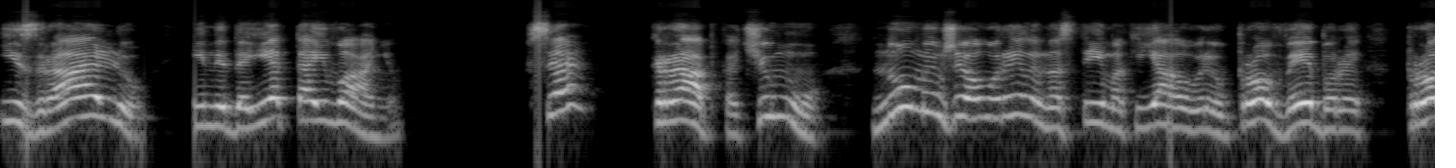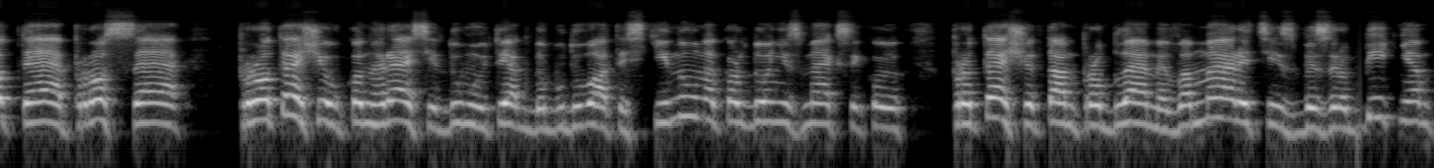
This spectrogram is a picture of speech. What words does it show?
Ізраїлю, і не дає Тайваню. Все? Крапка. Чому? Ну, ми вже говорили на стрімах, і я говорив про вибори, про те, про се про те, що в Конгресі думають, як добудувати стіну на кордоні з Мексикою, про те, що там проблеми в Америці з безробіттям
